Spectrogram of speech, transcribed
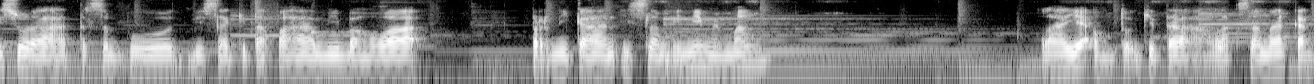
surat tersebut bisa kita pahami bahwa pernikahan Islam ini memang layak untuk kita laksanakan,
